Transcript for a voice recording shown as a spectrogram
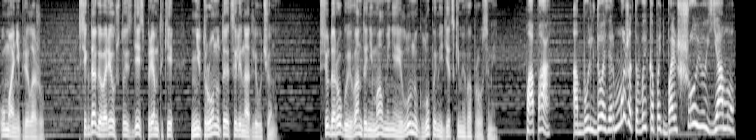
ума не приложу. Всегда говорил, что здесь прям-таки нетронутая целина для ученых. Всю дорогу Иван донимал меня и Луну глупыми детскими вопросами. «Папа, а бульдозер может выкопать большую яму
